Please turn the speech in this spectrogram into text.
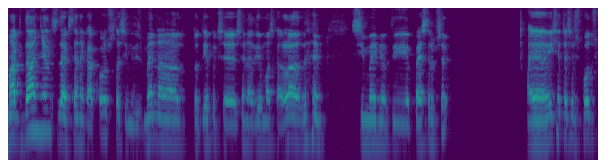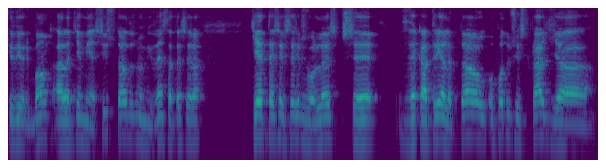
McDaniels, εντάξει, θα είναι κακός, στα συνηθισμένα. Το ότι έπαιξε σε ένα-δύο μα καλά δεν σημαίνει ότι επέστρεψε. Ε, είχε 4 πόντους και 2 rebound, αλλά και μία assist. Τώρα με 0 στα 4 και 4-4 βολές σε 13 λεπτά, οπότε ουσιαστικά για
